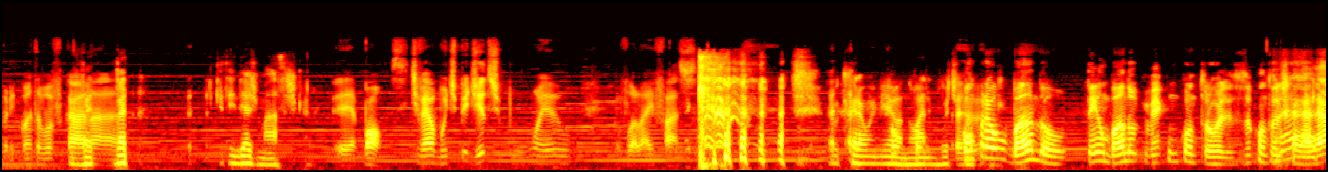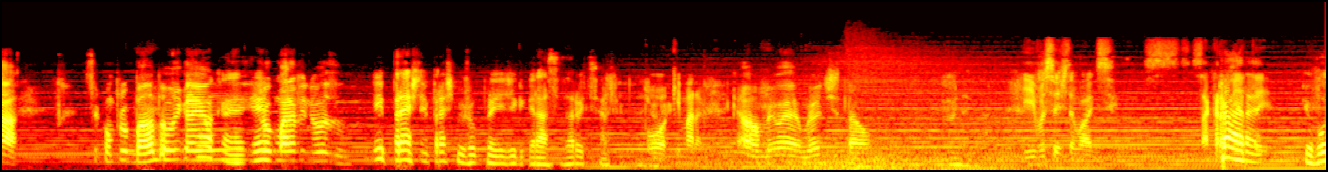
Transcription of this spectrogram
Por enquanto eu vou ficar vai, na. Vai ter que atender as massas, cara. É, bom, se tiver muitos pedidos, tipo, um eu, eu vou lá e faço. vou criar um e-mail anônimo. Vou te. Compra o bundle, tem um bundle que vem com controle. Se o controle É. você compra o bundle e ganha um é- jogo maravilhoso. Eu empresto, eu empresto meu jogo pra ele de graça, 0800. pra poder Pô, que maravilha, cara. Ah, o meu é, o meu é digital. E vocês, Temox? Sacramento Cara, aí. Eu vou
